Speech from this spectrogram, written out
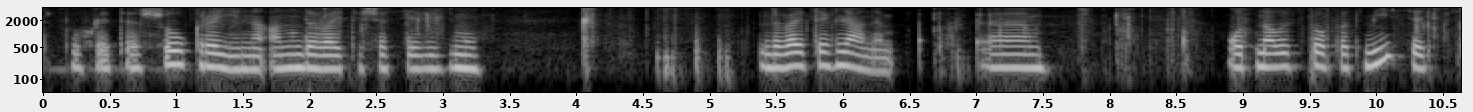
Слухайте, а що Україна? А ну давайте зараз я візьму. Давайте глянемо. Е, от на листопад місяць,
